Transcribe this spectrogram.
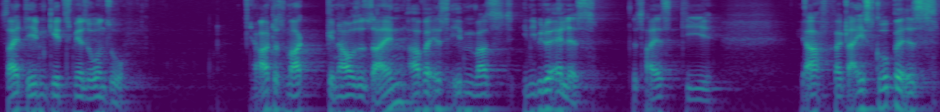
seitdem geht es mir so und so. Ja, das mag genauso sein, aber ist eben was Individuelles. Das heißt, die ja, Vergleichsgruppe ist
